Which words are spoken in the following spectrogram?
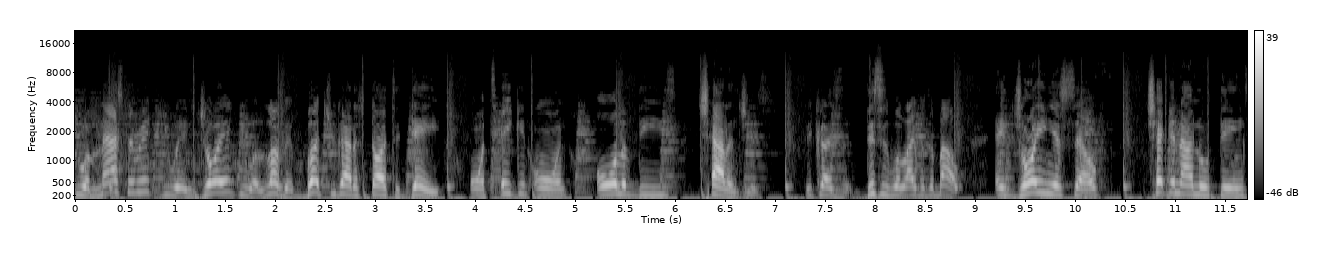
You will master it. You will enjoy it. You will love it. But you got to start today on taking on all of these challenges because this is what life is about enjoying yourself, checking out new things,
